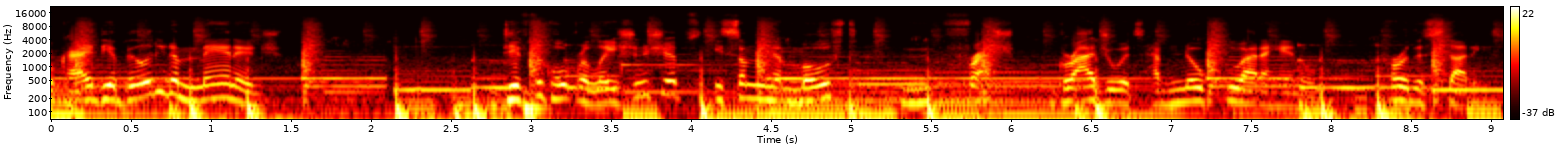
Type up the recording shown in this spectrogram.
Okay? The ability to manage difficult relationships is something that most fresh graduates have no clue how to handle, per the studies.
